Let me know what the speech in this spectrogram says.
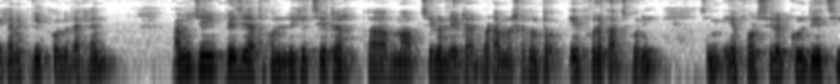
এখানে ক্লিক করলে দেখেন, আমি যেই পেজে এতক্ষণ লিখেছি এটার মাপ ছিল লেটার বাট আমরা সাধারণত এ ফোরে কাজ করি। এ ফোর সিলেক্ট করে দিয়েছি।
